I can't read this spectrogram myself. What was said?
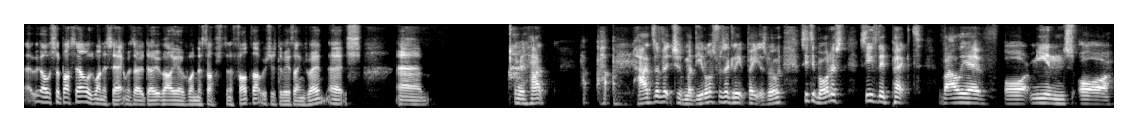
uh, obviously Barcelos won the second without doubt. Valiev won the first and the third. That was just the way things went. It's um, I mean, had. Hadzovic of Medeiros was a great fight as well. See, to be honest, see if they picked Valiev or Means or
